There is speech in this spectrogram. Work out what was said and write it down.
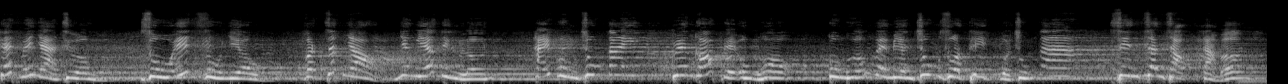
kết với nhà trường, dù ít dù nhiều, vật chất nhỏ nhưng nghĩa tình lớn, hãy cùng chung tay quyên góp để ủng hộ, cùng hướng về miền Trung ruột thịt của chúng ta. Xin trân trọng cảm ơn.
